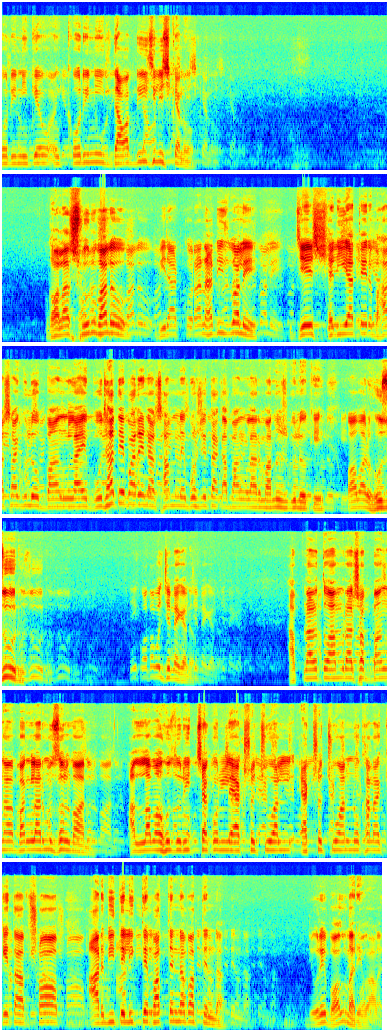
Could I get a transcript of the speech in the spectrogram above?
করিনি কেউ, করিনি, দাওয়াত দিয়েছিলিস কেন? গলার সুর ভালো, বিরাট কোরআন হাদিস বলে, যে শরিয়াতের ভাষাগুলো বাংলায় বোঝাতে পারে না, সামনে বসে থাকা বাংলার মানুষগুলোকে। আবার হুজুর, এই কথা বলছে না কেন? আপনারা তো আমরা সব বাংলা- বাংলার মুসলমান। আল্লামা হুজুর ইচ্ছা করলে একশো চুয়াল্লিশ একশো চুয়ান্ন খানা কেতাব সব আরবিতে লিখতে পারতেন না পারতেন না? জোরে বল না রে বাবা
